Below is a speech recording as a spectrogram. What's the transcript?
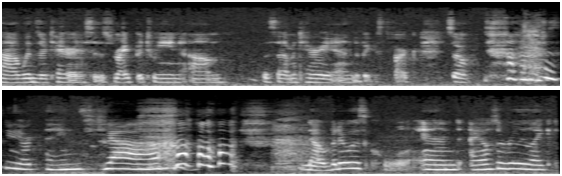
uh, Windsor Terrace is right between um, the cemetery and the biggest park. So just New York things. Yeah. no, but it was cool. And I also really liked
